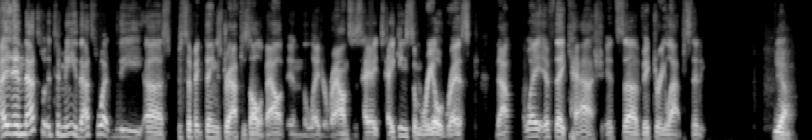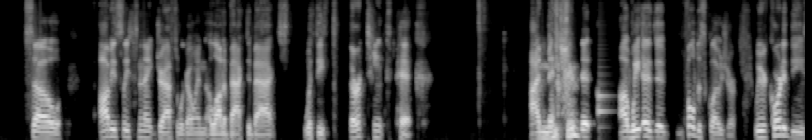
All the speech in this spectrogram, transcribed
And that's what, to me, that's what the uh, specific things draft is all about in the later rounds is, hey, taking some real risk. That way, if they cash, it's uh, victory lap city. Yeah. So obviously, snake drafts, we're going a lot of back to backs. With the 13th pick, I mentioned it. Uh, we uh, uh, full disclosure, we recorded the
